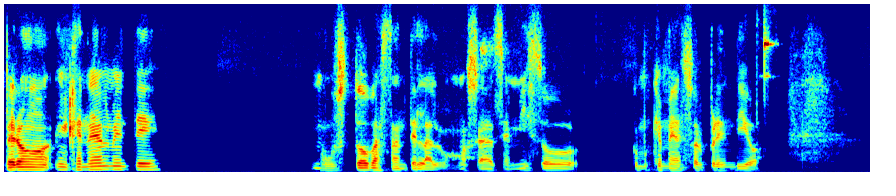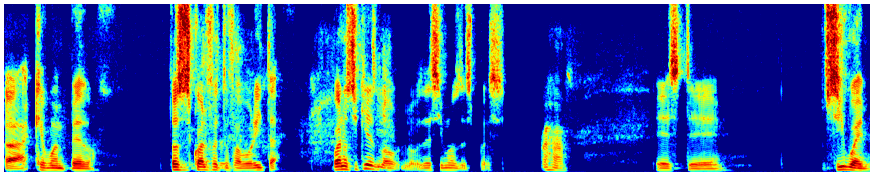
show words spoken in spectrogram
pero en generalmente me gustó bastante el álbum. O sea, se me hizo como que me sorprendió. Ah, qué buen pedo. Entonces, ¿cuál fue tu favorita? Bueno, si quieres lo, lo decimos después. ajá. Este, Sí, güey,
